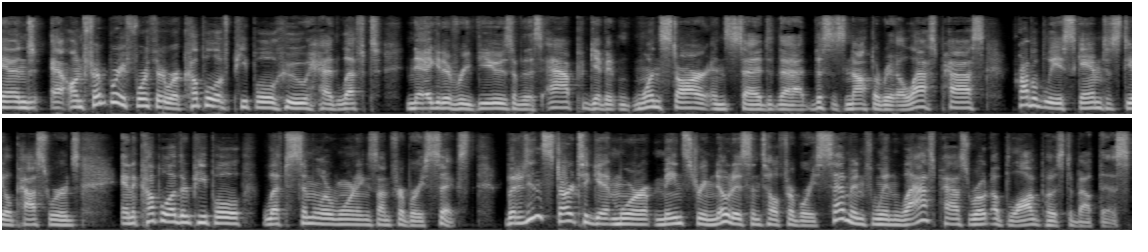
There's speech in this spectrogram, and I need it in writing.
And uh, on February 4th, there were a couple of people who had left negative reviews of this app, give it one star, and said that this is not the real LastPass, probably a scam to steal passwords. And a couple other people left similar warnings on February 6th. But it didn't start to get more mainstream notice until February 7th when LastPass wrote a blog post about this.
